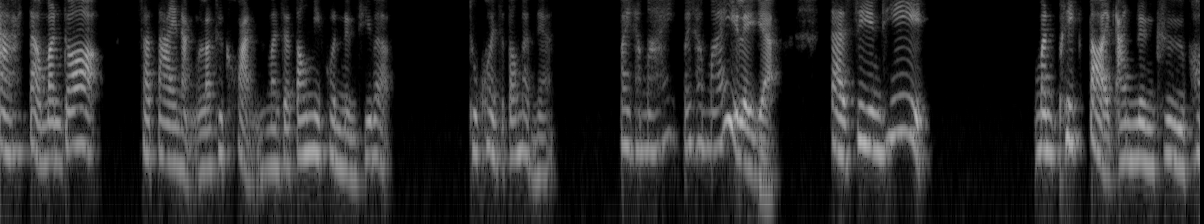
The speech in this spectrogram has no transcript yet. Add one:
อะแต่มันก็สไตล์หนังระทึกขวัญมันจะต้องมีคนหนึ่งที่แบบ ทุกคนจะต้องแบบเนี้ย ไปทำไม ไปทำไมอะไรอย่างเงี้ยแต่ซีนที่มันพลิกต่ออีกอันหนึ่งคือ พอ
